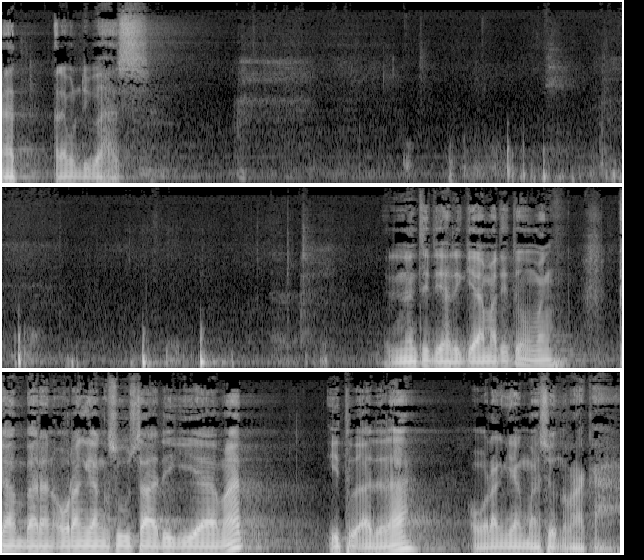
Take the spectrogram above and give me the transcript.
nah, ada yang dibahas Jadi nanti di hari kiamat itu memang gambaran orang yang susah di kiamat itu adalah orang yang masuk neraka.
